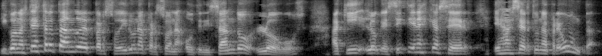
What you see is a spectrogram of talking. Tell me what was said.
Y cuando estés tratando de persuadir a una persona utilizando logos, aquí lo que sí tienes que hacer es hacerte una pregunta.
